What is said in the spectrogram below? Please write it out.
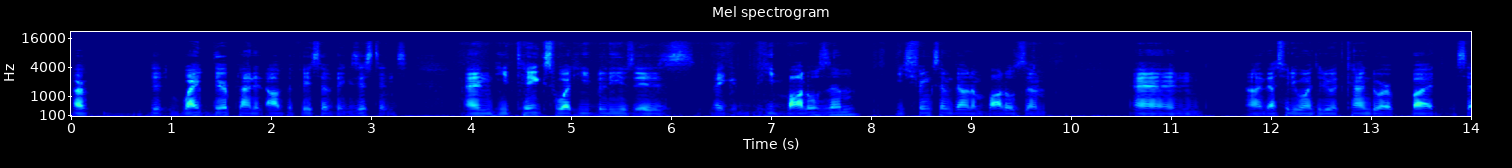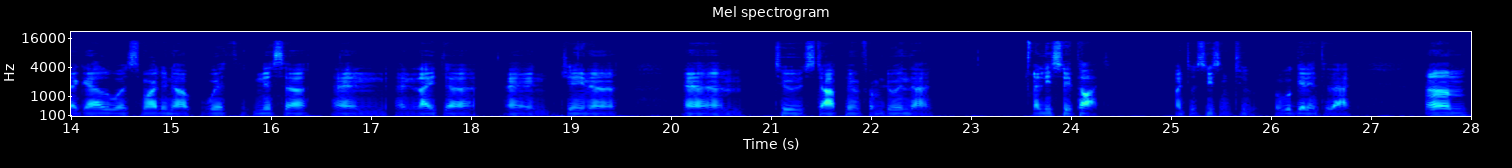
or wipe their planet off the face of the existence. And he takes what he believes is like he bottles them, he shrinks them down and bottles them, and uh, that's what he wanted to do with Kandor. But Seg-El was smart enough with Nyssa and and Lyta and Jayna um, to stop him from doing that. At least they thought until season two, but we'll get into that. Um,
